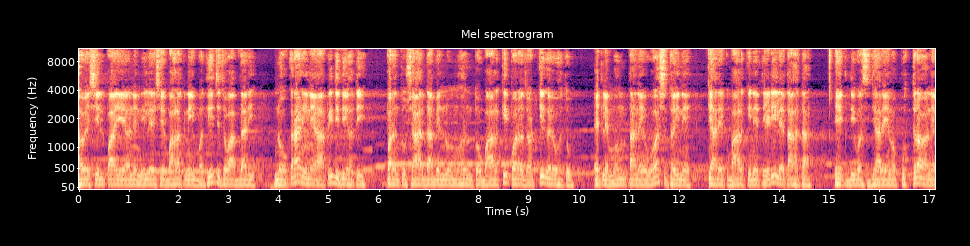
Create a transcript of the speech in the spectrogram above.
હવે શિલ્પાએ અને નિલેશે બાળકની બધી જ જવાબદારી નોકરાણીને આપી દીધી હતી. પરંતુ શારદાબેનનું મહન તો બાળકી પર જ અટકી ગયું હતું. એટલે મમતાને વશ થઈને ક્યારેક બાળકીને તેડી લેતા હતા. એક દિવસ જ્યારે એનો પુત્ર અને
